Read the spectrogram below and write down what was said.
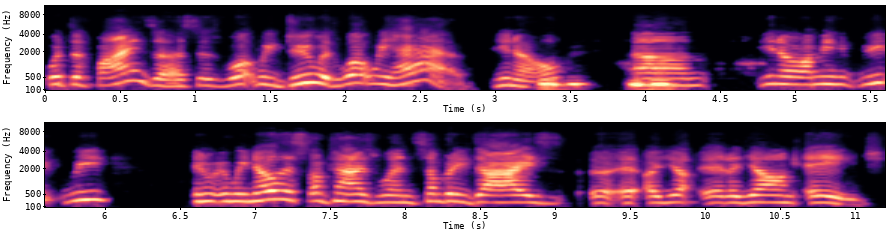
What defines us is what we do with what we have, you know. Mm-hmm. Mm-hmm. Um, you know, I mean, we, we and we know this sometimes when somebody dies uh, at a, at a young age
